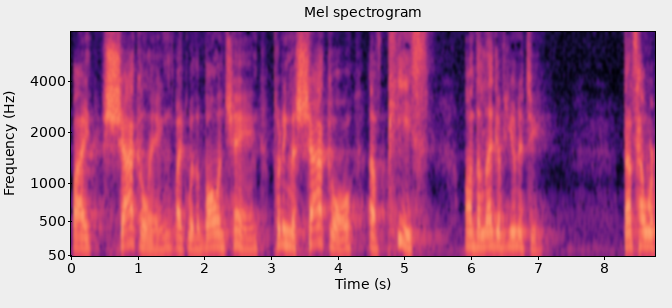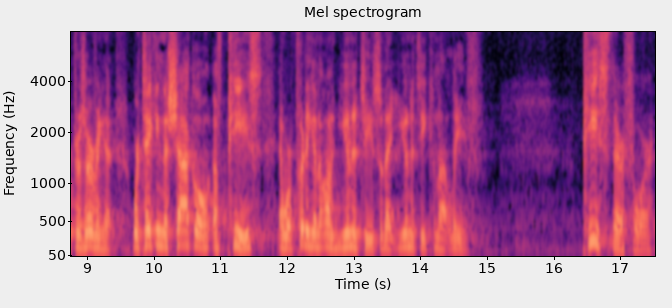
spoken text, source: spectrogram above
by shackling, like with a ball and chain, putting the shackle of peace on the leg of unity. That's how we're preserving it. We're taking the shackle of peace and we're putting it on unity so that unity cannot leave. Peace, therefore,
